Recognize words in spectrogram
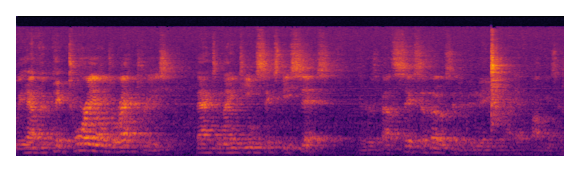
We have the pictorial directories back to 1966, and there's about six of those that have been made, and I have copies of.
